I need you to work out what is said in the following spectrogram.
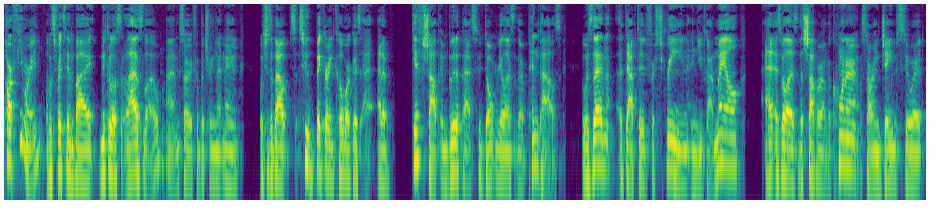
Perfumery was written by Michalos Laszlo. I'm sorry for butchering that name, which is about two bickering coworkers at, at a gift shop in Budapest who don't realize that they're pen pals. It was then adapted for screen and You've Got Mail, as well as The Shop Around the Corner, starring James Stewart,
